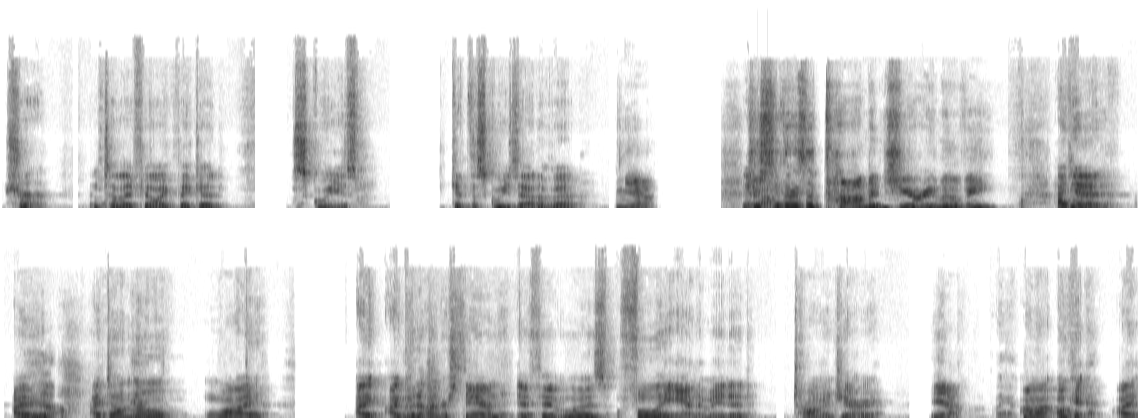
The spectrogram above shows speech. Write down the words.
Sure, until they feel like they could squeeze, get the squeeze out of it. Yeah. Did you see there's a Tom and Jerry movie? I did. I Yeah. I don't know why. I I could understand if it was fully animated Tom and Jerry. Yeah. Like, I'm like, okay, I,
